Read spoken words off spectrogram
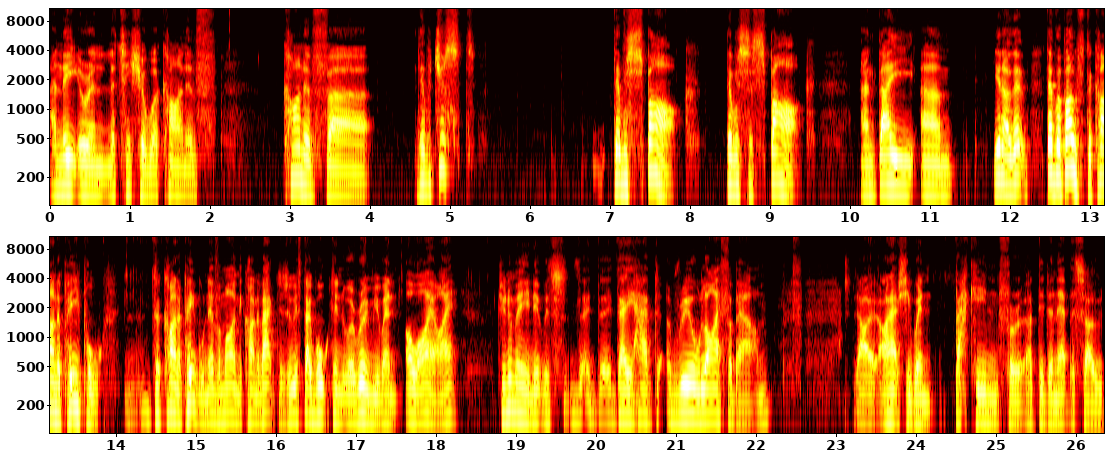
Anita and Letitia were kind of, kind of, uh, they were just, there was spark. There was a spark, and they, um, you know, they, they were both the kind of people, the kind of people. Never mind the kind of actors who, if they walked into a room, you went, "Oh, aye, aye." Do you know what I mean? It was they, had a real life about them. I, I actually went back in for I did an episode.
